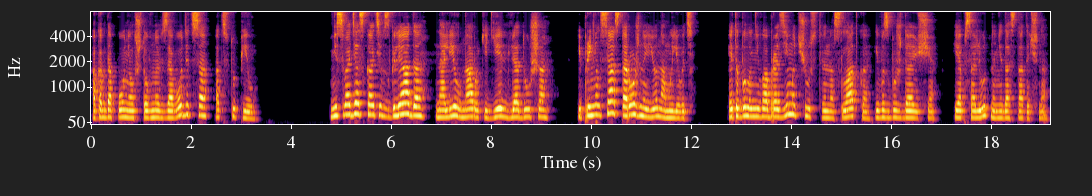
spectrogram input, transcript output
А когда понял, что вновь заводится, отступил. Не сводя с Кати взгляда, налил на руки гель для душа и принялся осторожно ее намыливать. Это было невообразимо чувственно, сладко и возбуждающе, и абсолютно недостаточно.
